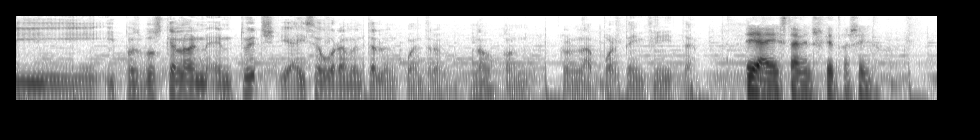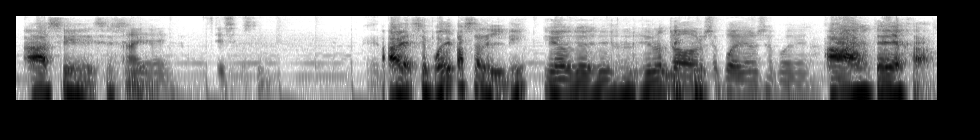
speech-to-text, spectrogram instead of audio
Y, pues búsquenlo en, Twitch y ahí seguramente lo encuentran, ¿no? Con, la puerta infinita. Sí, ahí está bien escrito, sí. Ah, sí, sí, sí. Ahí, ahí. Sí, sí, sí. A ver, ¿se puede pasar el link? Yo, no, no se puede, no se puede. Ah, no te deja.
